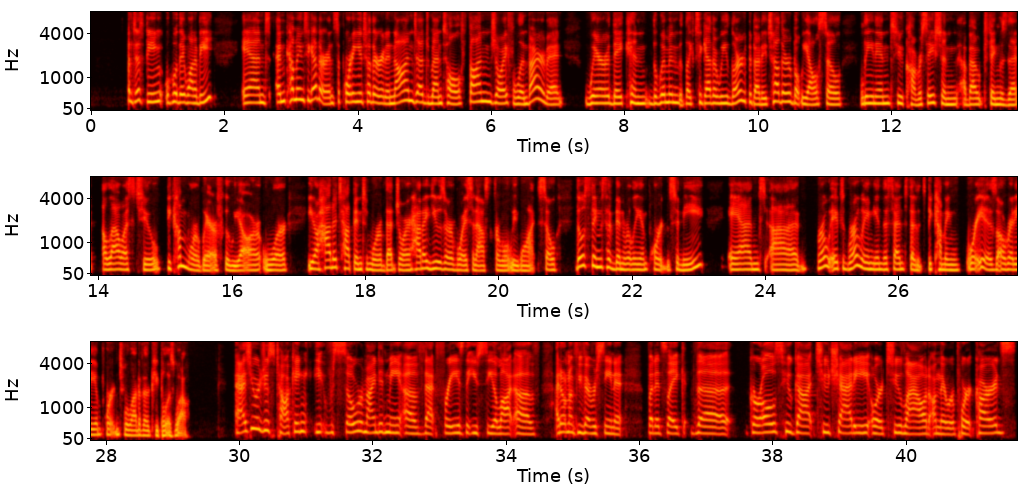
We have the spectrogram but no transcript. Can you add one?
of just being who they want to be and and coming together and supporting each other in a non-judgmental, fun, joyful environment where they can, the women, like together, we learn about each other, but we also lean into conversation about things that allow us to become more aware of who we are or, you know, how to tap into more of that joy, how to use our voice and ask for what we want. So those things have been really important to me. And uh, grow, it's growing in the sense that it's becoming or is already important to a lot of other people as well as you were just talking, it so reminded me of that phrase that you see a lot of. I don't know if you've ever seen it, but it's like the girls who got too chatty or too loud on their report cards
